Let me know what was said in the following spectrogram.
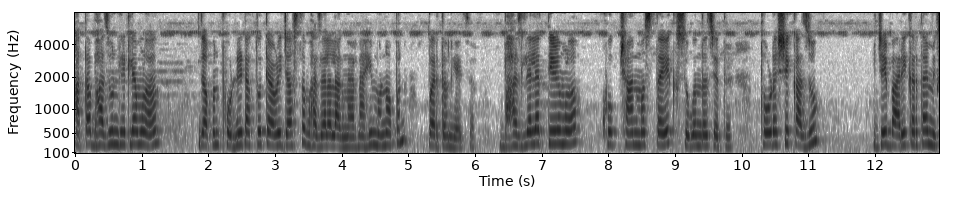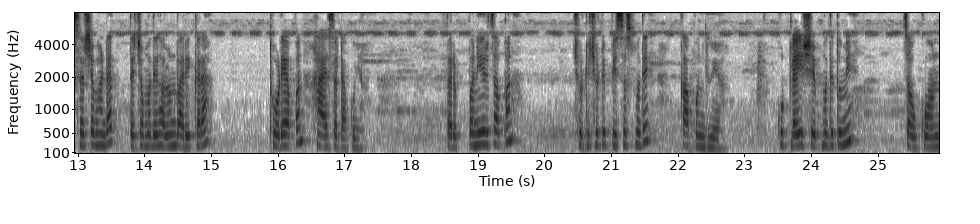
आता भाजून घेतल्यामुळं जर आपण फोडणी टाकतो त्यावेळी जास्त भाजायला लागणार नाही म्हणून आपण परतवून घ्यायचं. भाजलेल्या तिळमुळं खूप छान मस्त एक सुगंधच येतो थोडेसे काजू जे बारीक करताय मिक्सरच्या भांड्यात त्याच्यामध्ये घालून बारीक करा. थोडे आपण हायसं टाकूया. तर पनीरचं आपण छोटे छोटे पीसेसमध्ये कापून घेऊया. कुठल्याही शेपमध्ये तुम्ही चौकोन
